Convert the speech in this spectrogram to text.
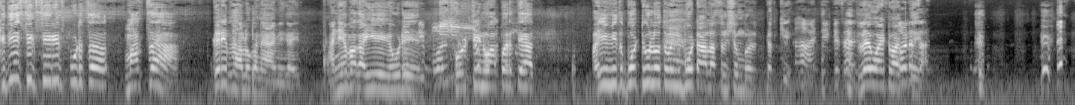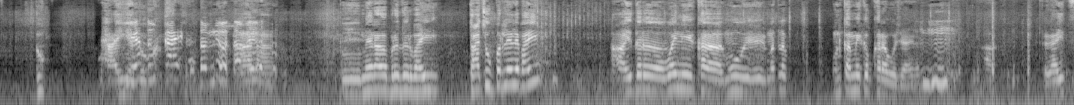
किती सिक्स सिरीज पुढचं मागचं हा. गरीब झालो का नाही आम्ही काही आणि हे बघा हे एवढे फोर्टीन वापरत्यात. आई मी तर बोट ठेवलं होतं म्हणजे बोट आला असेल शंभर टक्के. हा ठीक आहे चालेल. लय वाईट वाटतंय. थोडंसं. आई ये आहे दुःख दुःख काय खतम नाही होता हाँ बे. ना। तो मेरा ब्रदर भाई कांच ऊपर ले ले भाई हाँ इधर वही खा मुंह मतलब उनका मेकअप खराब हो जाएगा हाँ. तर गाईच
